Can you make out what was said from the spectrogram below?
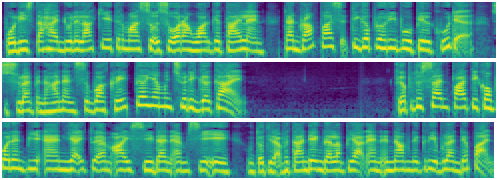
polis tahan dua lelaki termasuk seorang warga Thailand dan rampas 30,000 pil kuda susulan penahanan sebuah kereta yang mencurigakan. Keputusan parti komponen BN iaitu MIC dan MCA untuk tidak bertanding dalam PRN 6 negeri bulan depan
